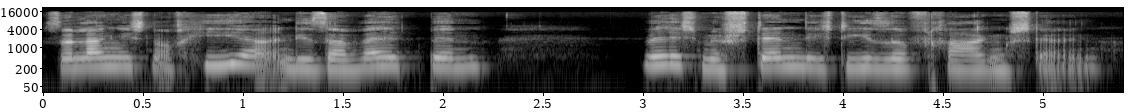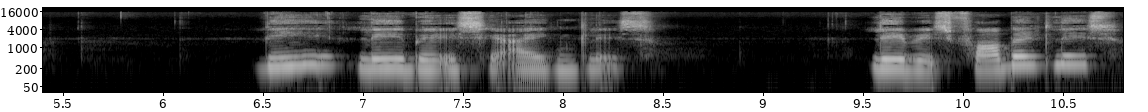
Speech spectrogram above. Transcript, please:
solange ich noch hier in dieser Welt bin, will ich mir ständig diese Fragen stellen. Wie lebe ich hier eigentlich? Lebe ich vorbildlich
